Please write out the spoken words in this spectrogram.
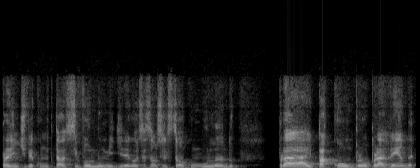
Para a gente ver como está esse volume de negociação, se eles estão acumulando para ir para compra ou para venda,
